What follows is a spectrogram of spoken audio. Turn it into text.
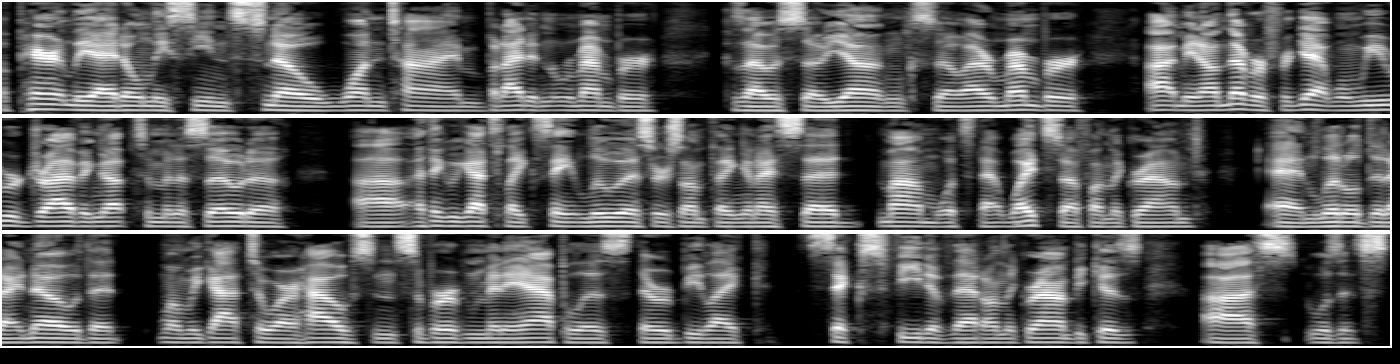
apparently I'd only seen snow one time, but I didn't remember because I was so young. So I remember. I mean, I'll never forget when we were driving up to Minnesota. Uh, I think we got to like St. Louis or something, and I said, "Mom, what's that white stuff on the ground?" And little did I know that when we got to our house in suburban Minneapolis, there would be like six feet of that on the ground because uh, was it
